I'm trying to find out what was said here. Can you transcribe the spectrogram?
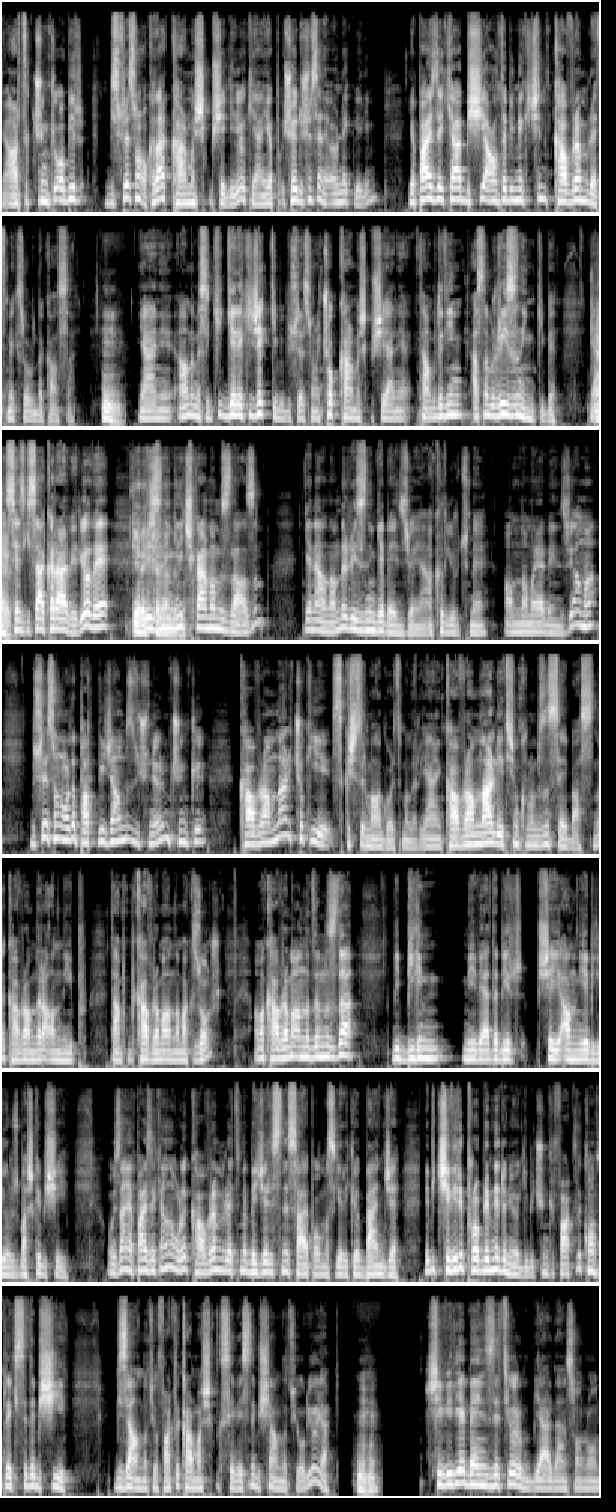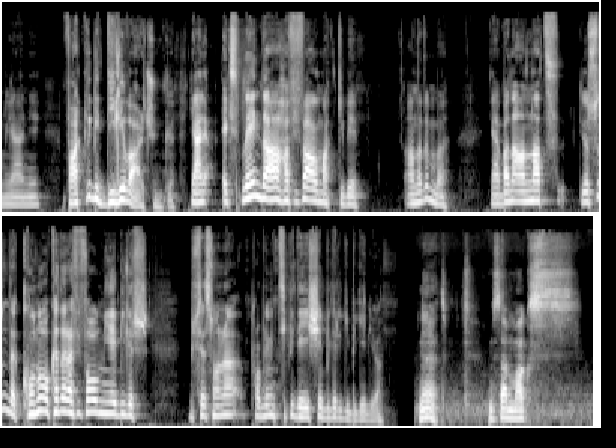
Ya artık çünkü o bir bir süre sonra o kadar karmaşık bir şey geliyor ki yani yap- şöyle düşünsene örnek vereyim. Yapay zeka bir şey anlatabilmek için kavram üretmek zorunda kalsa. Hmm. Yani anladın mı? mesela ki gerekecek gibi bir süre sonra çok karmaşık bir şey yani. Tam bu dediğin aslında bir reasoning gibi. Yani Evet. sezgisel karar veriyor ve reasoning'ini çıkarmamız lazım. Genel anlamda reasoning'e benziyor yani akıl yürütme, anlamaya benziyor ama bir süre sonra orada patlayacağımızı düşünüyorum. Çünkü kavramlar çok iyi sıkıştırma algoritmaları. Yani kavramlarla iletişim kurmamızın sebebi aslında kavramları anlayıp tam bir kavramı anlamak zor. Ama kavramı anladığımızda bir bilimi veya da bir şeyi anlayabiliyoruz, başka bir şeyi. O yüzden yapay zekanın orada kavram üretme becerisine sahip olması gerekiyor bence. Ve bir çeviri problemine dönüyor gibi. Çünkü farklı kompleksitede bir şeyi bize anlatıyor. Farklı karmaşıklık seviyesinde bir şey anlatıyor oluyor ya. Hı hı. Çeviriye benzetiyorum bir yerden sonra onu yani. Farklı bir dili var çünkü. Yani explain daha hafife almak gibi. Anladın mı? Yani bana anlat diyorsun da konu o kadar hafif olmayabilir. Bir süre sonra problemin tipi değişebilir gibi geliyor. Evet. Mesela Max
